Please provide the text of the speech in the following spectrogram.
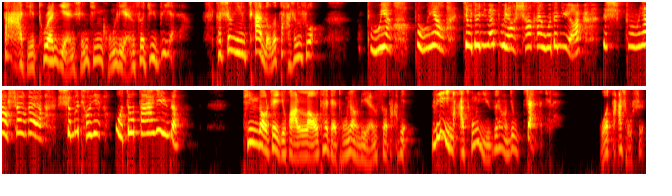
大姐突然眼神惊恐，脸色巨变啊！他声音颤抖的大声说：“不要，不要！求求你们不要伤害我的女儿！是不要伤害啊！什么条件我都答应的。”听到这句话，老太太同样脸色大变，立马从椅子上就站了起来。我打手势，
